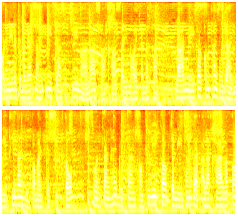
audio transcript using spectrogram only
วันนี้เราจะมาแนะนำอีจาสุกี้หมาล่าสาขาไซน้อยกันนะคะร้านนี้ก็ค่อนข้างใหญ่มีที่นั่งอยู่ประมาณ 70 โต๊ะ ส่วนการให้บริการของที่นี่ก็จะมีทั้งแบบอาราคาร์แล้วก็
